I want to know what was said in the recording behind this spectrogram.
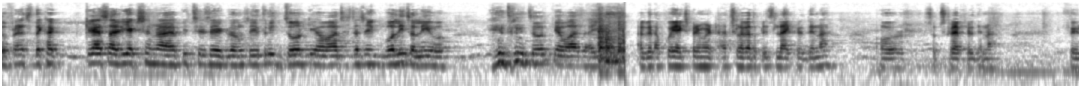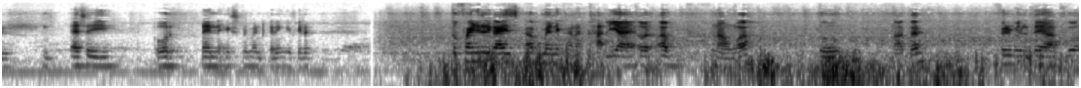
तो फ्रेंड्स देखा कैसा रिएक्शन रहा है पीछे से एकदम से? इतनी ज़ोर की आवाज़, जैसे एक गोली चली हो। इतनी ज़ोर की आवाज़ आई। अगर आपको ये एक्सपेरिमेंट अच्छा लगा तो प्लीज़ लाइक कर देना और सब्सक्राइब कर देना। फिर ऐसे ही और नए नए एक्सपेरिमेंट करेंगे फिर। तो फाइनली गाइज़ अब मैंने खाना खा लिया है और अब नहाऊँगा। तो नहाकर फिर मिलते हैं आपको।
